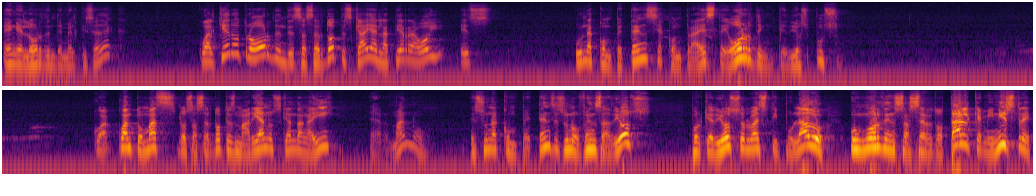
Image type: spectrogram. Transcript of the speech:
en el orden de Melquisedec. Cualquier otro orden de sacerdotes que haya en la tierra hoy es una competencia contra este orden que Dios puso. Cuanto más los sacerdotes marianos que andan ahí, hermano, es una competencia, es una ofensa a Dios, porque Dios solo ha estipulado un orden sacerdotal que ministre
